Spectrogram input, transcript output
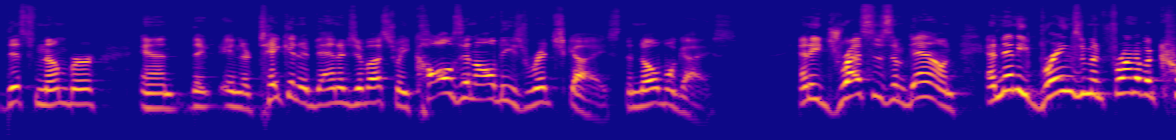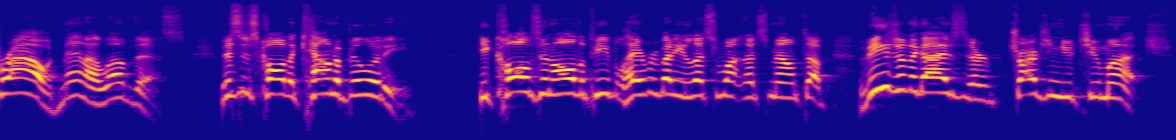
this number, and, they, and they're taking advantage of us. So he calls in all these rich guys, the noble guys, and he dresses them down, and then he brings them in front of a crowd. Man, I love this. This is called accountability. He calls in all the people. Hey, everybody, let's, let's mount up. These are the guys that are charging you too much.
